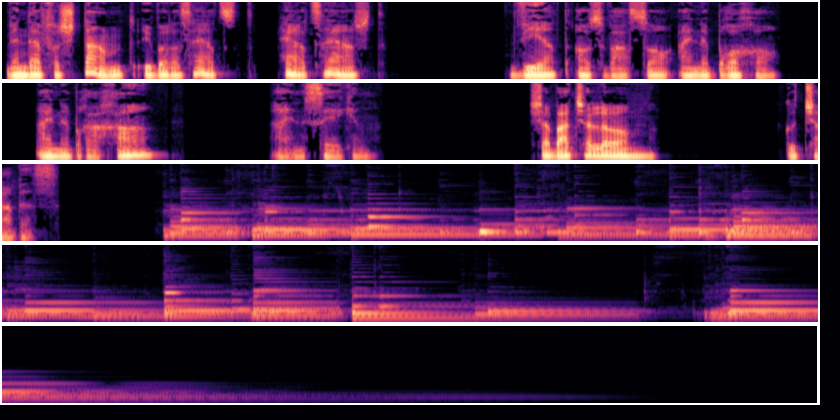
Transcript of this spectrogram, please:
wenn der Verstand über das Herz, Herz herrscht, wird aus Wasser eine Broche, eine Bracha, ein Segen. Shabbat Shalom, Good Shabbos. thank you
